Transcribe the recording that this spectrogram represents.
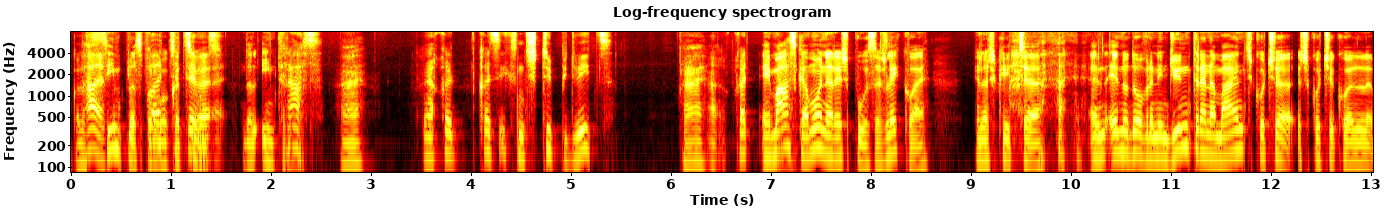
Quelle Ah, simples provocazioni del internet. krass Eh, ja qua quasi ist ein stupid qua E masca mo ne risposta, sle qua. E la scritto e e no dovran in giun trenament scoce scoce quel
